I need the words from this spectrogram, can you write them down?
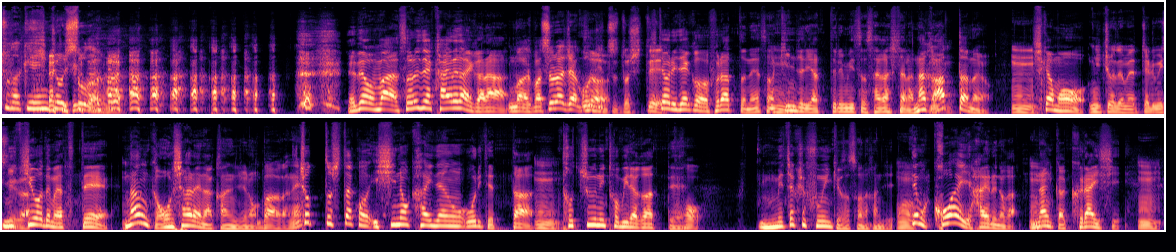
とだけ炎上しそうだよね でもまあそれで帰れないからまあ、まあそれはじゃあ後日として。一人でこうフラッとねその近所でやってる店を探したらなんかあったのよ、うん。しかも日曜でもやってる店が。日曜でもやっててなんかおしゃれな感じの。バーがね。ちょっとしたこの石の階段を降りてったうん。途中に扉があって、ほめちゃくちゃ雰囲気良さそうな感じ、うん。でも怖い入るのが、なんか暗いしううん。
